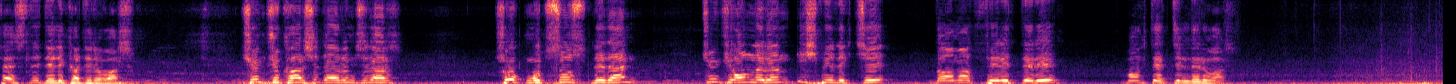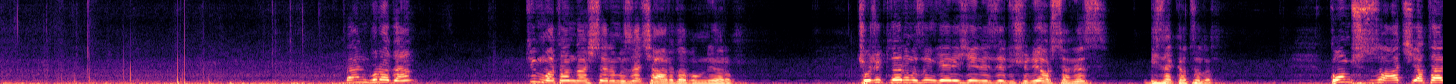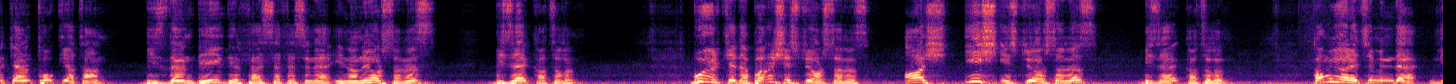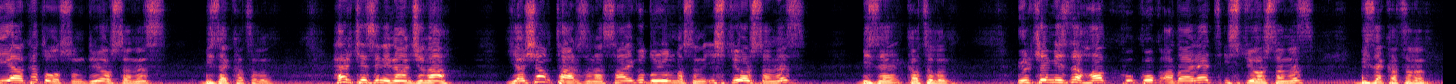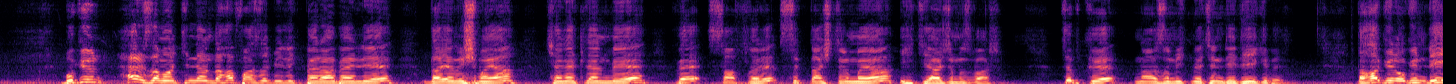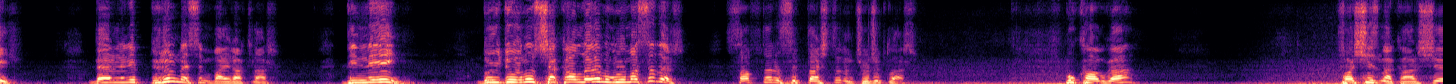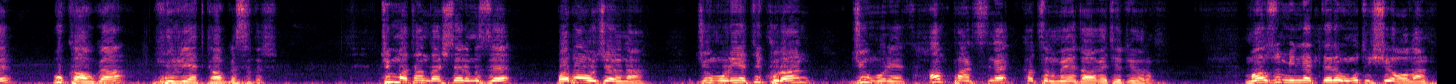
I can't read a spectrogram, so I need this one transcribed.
Fesli Deli Kadir'i var. Çünkü karşı devrimciler çok mutsuz. Neden? Çünkü onların işbirlikçi damat Feritleri, Vahdettinleri var. Ben buradan tüm vatandaşlarımıza çağrıda bulunuyorum. Çocuklarımızın geleceğinizi düşünüyorsanız bize katılın. Komşusu aç yatarken tok yatan bizden değildir felsefesine inanıyorsanız bize katılın. Bu ülkede barış istiyorsanız, aş, iş istiyorsanız bize katılın. Kamu yönetiminde liyakat olsun diyorsanız bize katılın. Herkesin inancına, yaşam tarzına saygı duyulmasını istiyorsanız bize katılın. Ülkemizde hak, hukuk, adalet istiyorsanız bize katılın. Bugün her zamankinden daha fazla birlik beraberliğe, dayanışmaya, kenetlenmeye ve safları sıklaştırmaya ihtiyacımız var. Tıpkı Nazım Hikmet'in dediği gibi. Daha gün o gün değil. Derlenip dürülmesin bayraklar. Dinleyin. Duyduğunuz şakalların ulmasıdır. Safları sıklaştırın çocuklar. Bu kavga faşizme karşı bu kavga hürriyet kavgasıdır. Tüm vatandaşlarımızı baba ocağına, Cumhuriyeti kuran Cumhuriyet Halk Partisi'ne katılmaya davet ediyorum. Mazlum milletlere umut ışığı olan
